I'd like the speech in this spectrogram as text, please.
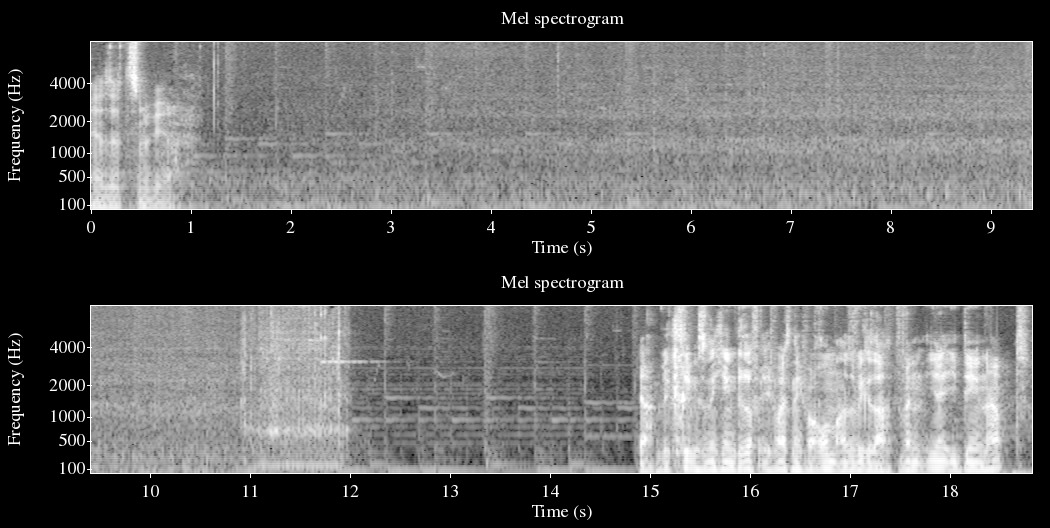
ersetzen wir. Ja, wir kriegen es nicht in den Griff. Ich weiß nicht warum. Also wie gesagt, wenn ihr Ideen habt,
